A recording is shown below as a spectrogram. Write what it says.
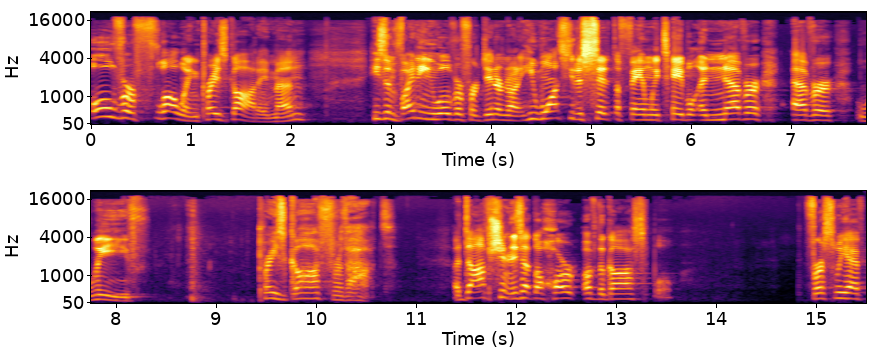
overflowing. Praise God, amen. He's inviting you over for dinner tonight. He wants you to sit at the family table and never, ever leave. Praise God for that. Adoption is at the heart of the gospel. First, we have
